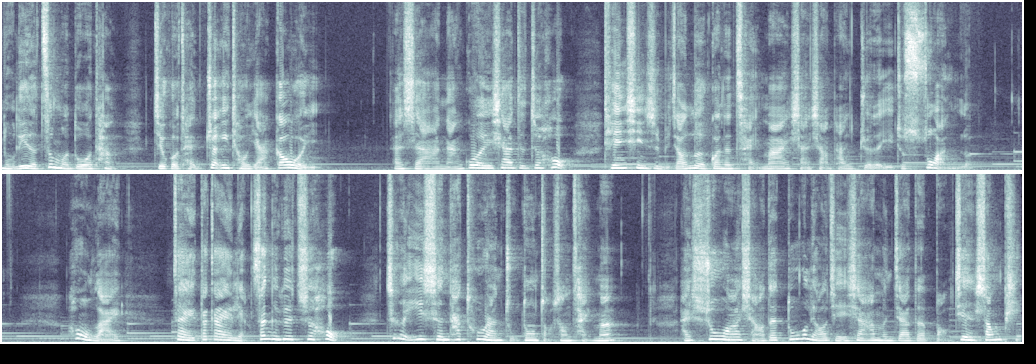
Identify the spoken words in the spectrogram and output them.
努力了这么多趟，结果才赚一条牙膏而已。但是啊，难过了一下子之后，天性是比较乐观的彩妈，想想她就觉得也就算了。后来，在大概两三个月之后，这个医生他突然主动找上彩妈，还说啊，想要再多了解一下他们家的保健商品。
